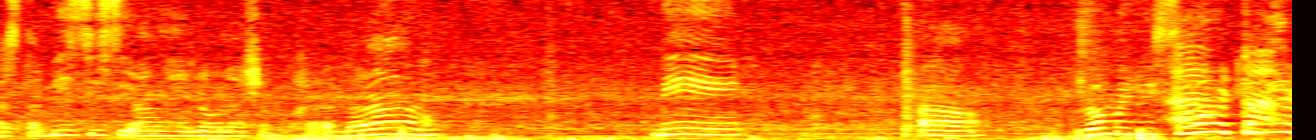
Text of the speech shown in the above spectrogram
Basta busy si Angel, wala siyang pakialam. B. Ah. Hello, my lizard. Come here.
